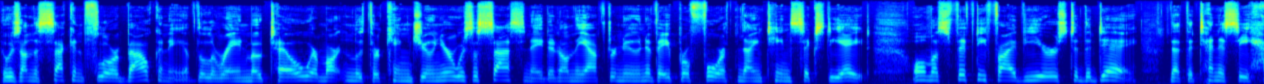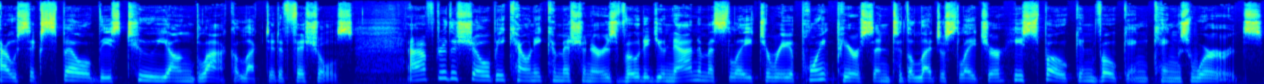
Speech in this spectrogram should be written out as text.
It was on the second floor balcony of the Lorraine Motel where Martin Luther King Jr. was assassinated on the afternoon of April 4, 1968, almost 55 years to the day that the Tennessee House expelled these two young black elected officials. After the Shelby County Commissioners voted unanimously to reappoint Pearson to the legislature, he spoke invoking King's words.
